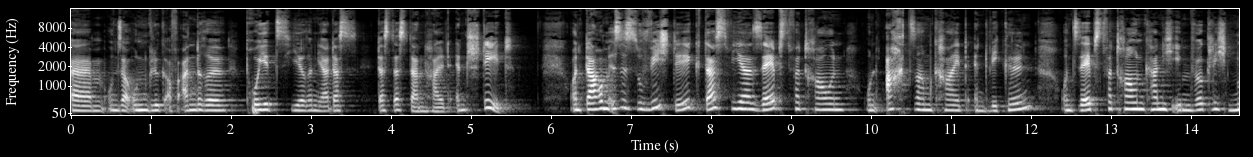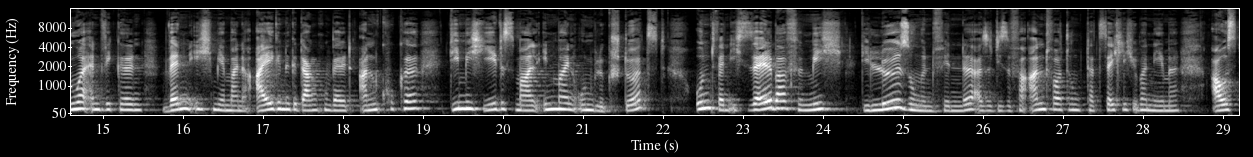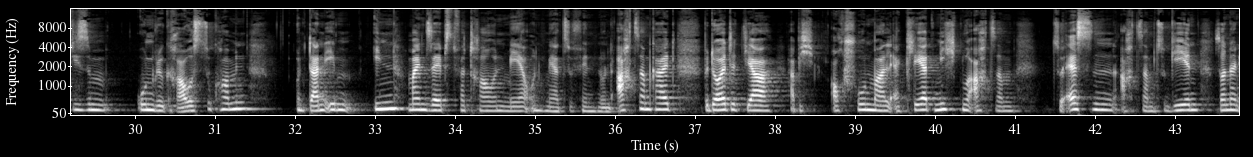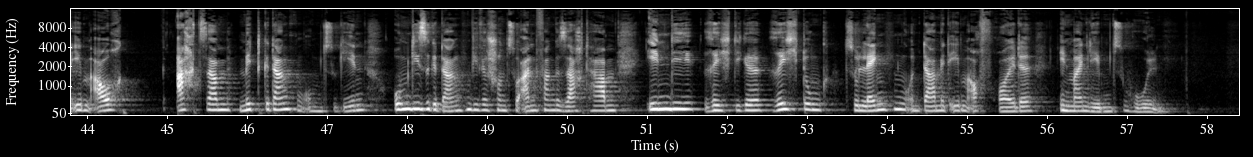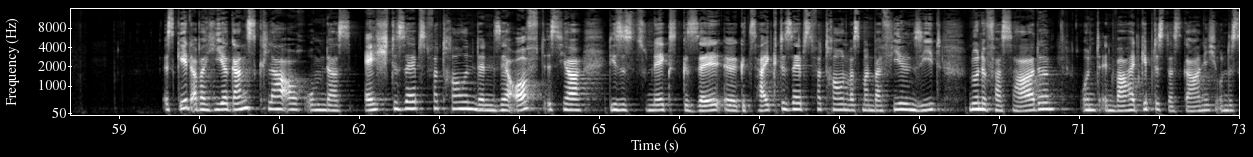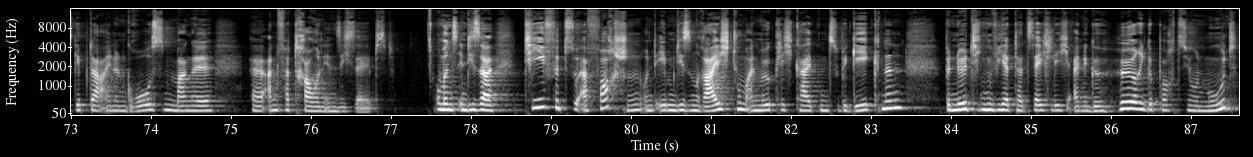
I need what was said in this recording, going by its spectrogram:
ähm, unser Unglück auf andere projizieren, ja, dass, dass das dann halt entsteht. Und darum ist es so wichtig, dass wir Selbstvertrauen und Achtsamkeit entwickeln. Und Selbstvertrauen kann ich eben wirklich nur entwickeln, wenn ich mir meine eigene Gedankenwelt angucke, die mich jedes Mal in mein Unglück stürzt. Und wenn ich selber für mich die Lösungen finde, also diese Verantwortung tatsächlich übernehme, aus diesem Unglück rauszukommen und dann eben in mein Selbstvertrauen mehr und mehr zu finden. Und Achtsamkeit bedeutet ja, habe ich auch schon mal erklärt, nicht nur achtsam zu essen, achtsam zu gehen, sondern eben auch achtsam mit Gedanken umzugehen, um diese Gedanken, wie wir schon zu Anfang gesagt haben, in die richtige Richtung zu lenken und damit eben auch Freude in mein Leben zu holen. Es geht aber hier ganz klar auch um das echte Selbstvertrauen, denn sehr oft ist ja dieses zunächst äh, gezeigte Selbstvertrauen, was man bei vielen sieht, nur eine Fassade und in Wahrheit gibt es das gar nicht und es gibt da einen großen Mangel äh, an Vertrauen in sich selbst. Um uns in dieser Tiefe zu erforschen und eben diesen Reichtum an Möglichkeiten zu begegnen, benötigen wir tatsächlich eine gehörige Portion Mut,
